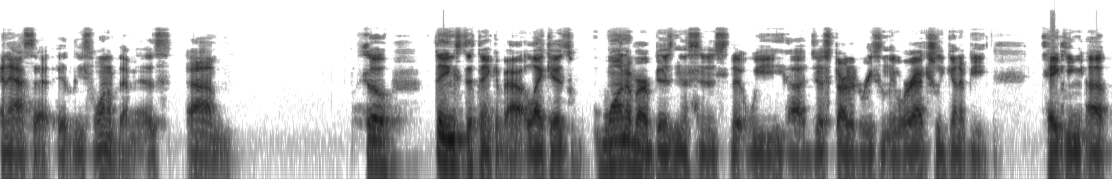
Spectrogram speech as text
an asset. At least one of them is. Um, so things to think about, like as one of our businesses that we uh, just started recently, we're actually going to be taking up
